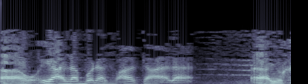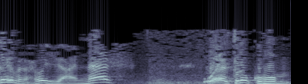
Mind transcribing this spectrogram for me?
آه يعني ربنا سبحانه وتعالى آه يقيم الحجة على الناس ويتركهم.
